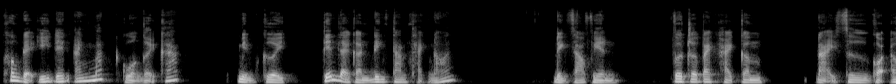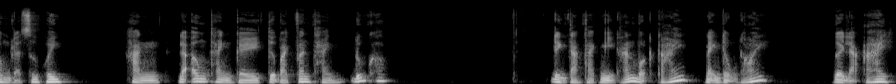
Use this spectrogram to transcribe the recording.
không để ý đến ánh mắt của người khác, mỉm cười tiến lại gần Đinh Tam Thạch nói: "Đinh giáo viên, vừa rồi Bạch Hải Cầm đại sư gọi ông là sư huynh, hẳn là ông thành kế từ Bạch Vân Thành đúng không?" Đinh Tam Thạch nhìn hắn một cái, lạnh lùng nói: "Người là ai?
